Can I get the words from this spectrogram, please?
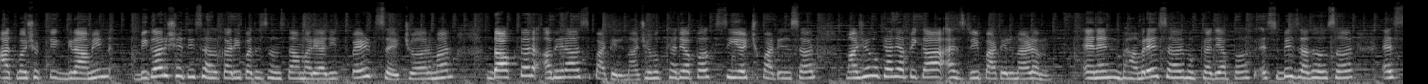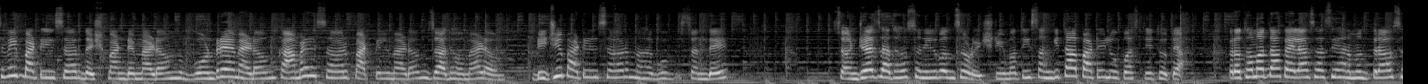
आत्मशक्ती ग्रामीण बिगर शेती सहकारी पतसंस्था मर्यादित पेठचे चेअरमन डॉक्टर अभिराज पाटील माजी मुख्याध्यापक सी एच पाटील सर माजी मुख्याध्यापिका S D Patil madam N N Bhamre sir मुख्याध्यापक S B Jadhav sir S V Patil sir Deshpande madam Gondre madam Kamble sir Patil madam Jadhav madam D G Patil sir Mehboob Sande Sanjay जाधव सुनील बनसोडे श्रीमती संगीता पाटील उपस्थित होत्या. प्रथमता कैलासाचे हनुमंतराव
